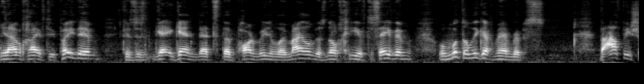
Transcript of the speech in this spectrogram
you know, mechayev to pay them, because again, that's the part of the reason of Mailam, there's no chiv to save him. Umuta ligach mehem ribs. Va'afi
